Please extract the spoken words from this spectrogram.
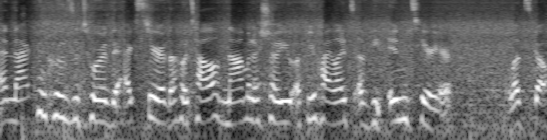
And that concludes the tour of the exterior of the hotel. Now I'm going to show you a few highlights of the interior. Let's go.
